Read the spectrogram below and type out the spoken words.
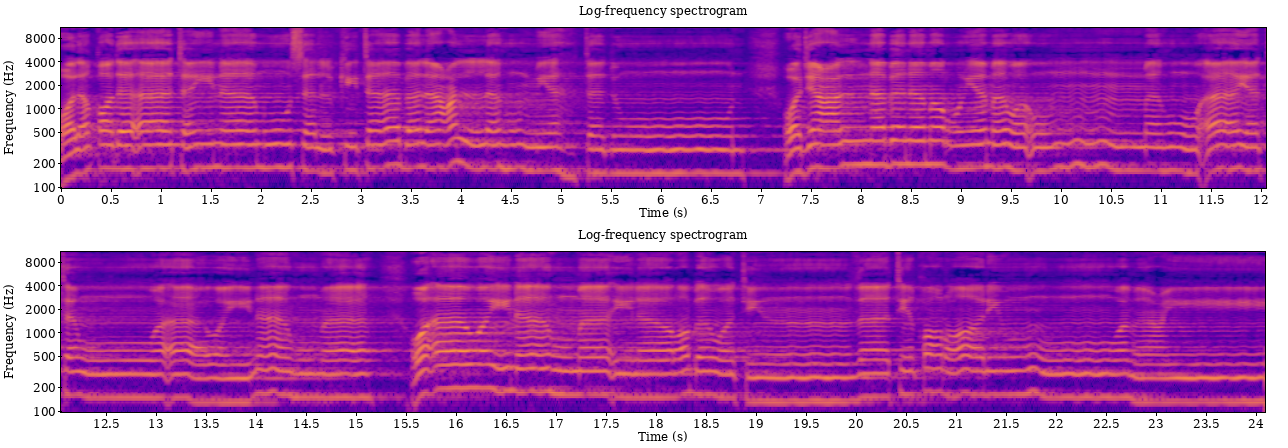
ولقد اتينا موسى الكتاب لعلهم يهتدون وجعلنا ابن مريم وامه إيه واويناهما واويناهما إلى ربوه ذات قرار ومعين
